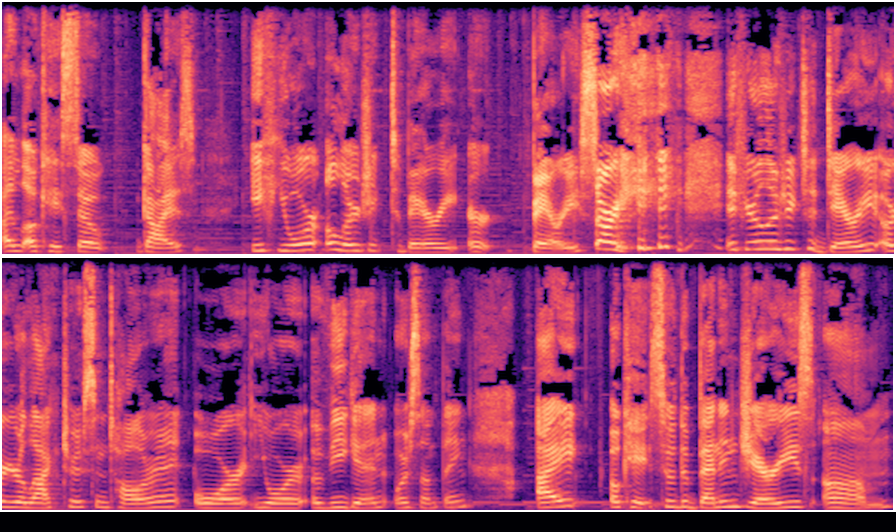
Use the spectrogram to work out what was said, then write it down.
i okay so guys if you're allergic to berry or berry. Sorry. if you're allergic to dairy or you're lactose intolerant or you're a vegan or something, I okay, so the Ben and Jerry's um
